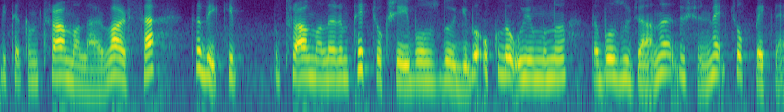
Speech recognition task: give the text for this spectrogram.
bir takım travmalar varsa tabii ki bu travmaların pek çok şeyi bozduğu gibi okula uyumunu da bozacağını düşünmek çok beklenen.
